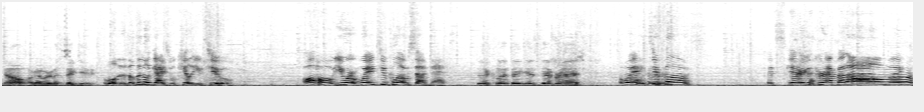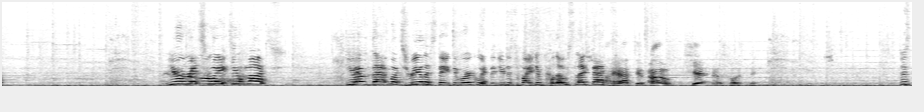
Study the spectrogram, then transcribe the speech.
No, I gotta worry about the big dude. Well, the little guys will kill you too. Oh, you are way too close on that. The clipping is different. Way too close. It's scaring the crap out. Oh my! Oh. You risk way too much. You have that much real estate to work with, and you just fight them close like that. I have to. Oh, shit. That was close to me. Just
